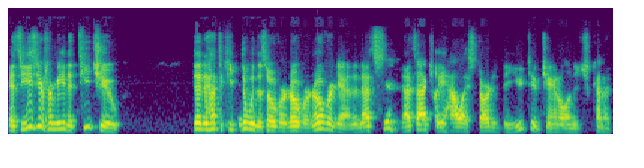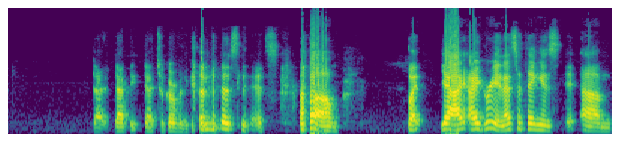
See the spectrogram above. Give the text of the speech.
it's easier for me to teach you than have to keep doing this over and over and over again. And that's yeah. that's actually how I started the YouTube channel, and it just kind of that that that took over the gun business. Um, but yeah, I, I, agree, and that's the thing is, um,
